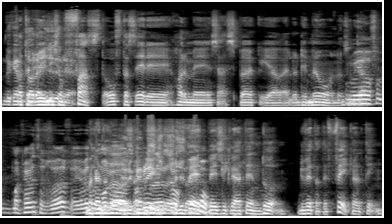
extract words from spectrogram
du kan Att ta du dig är liksom det. fast och oftast är det, har det med så här spöke att göra eller demoner och sånt jag, man kan väl inte röra? Jag vet Man att kan inte många röra du sig. kan blir inte röra Så sig. du vet basically att det är en dröm. Du vet att det är fake allting.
